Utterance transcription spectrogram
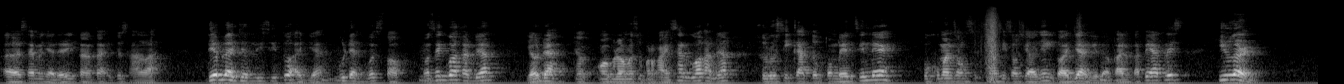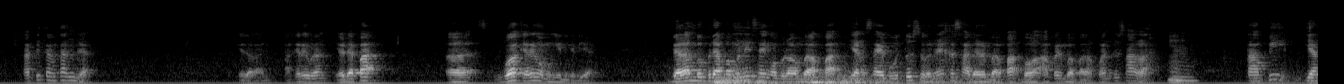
Eh, saya menyadari ternyata itu salah. Dia belajar di situ aja udah gue stop. Maksudnya gue akan bilang ya udah ngobrol sama supervisor gue akan bilang suruh sikat tuh pom bensin deh hukuman sanksi sanksi sosialnya itu aja gitu kan. Tapi at least he learn. Tapi ternyata enggak gitu kan. Akhirnya bilang ya udah pak. Eh gue akhirnya ngomong gini ke dia. Dalam beberapa menit saya ngobrol sama bapak yang saya butuh sebenarnya kesadaran bapak bahwa apa yang bapak lakukan itu salah. Hmm. tapi yang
